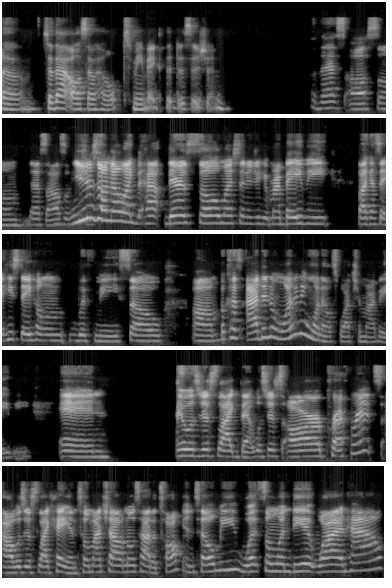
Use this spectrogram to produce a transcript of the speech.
too. Um, so that also helped me make the decision. That's awesome. That's awesome. You just don't know like how there's so much synergy here. My baby, like I said, he stayed home with me. So um because I didn't want anyone else watching my baby. And it was just like that was just our preference. I was just like, hey, until my child knows how to talk and tell me what someone did, why, and how,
